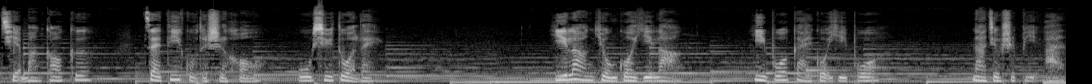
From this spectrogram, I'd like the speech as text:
且慢高歌，在低谷的时候无需堕泪。一浪涌过一浪，一波盖过一波，那就是彼岸。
